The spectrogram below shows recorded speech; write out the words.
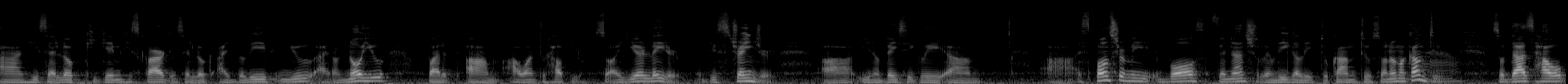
And he said, Look, he gave me his card. He said, Look, I believe in you. I don't know you, but um, I want to help you. So a year later, this stranger, uh, you know, basically um, uh, sponsored me both financially and legally to come to Sonoma County. Wow. So that's how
